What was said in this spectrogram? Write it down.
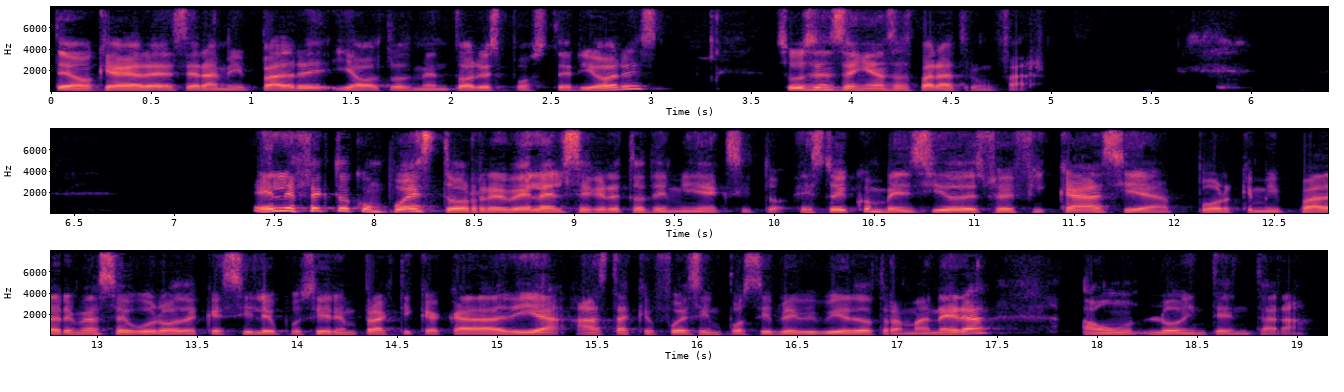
tengo que agradecer a mi padre y a otros mentores posteriores sus enseñanzas para triunfar. El efecto compuesto revela el secreto de mi éxito. Estoy convencido de su eficacia porque mi padre me aseguró de que si le pusiera en práctica cada día hasta que fuese imposible vivir de otra manera, aún lo intentará.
